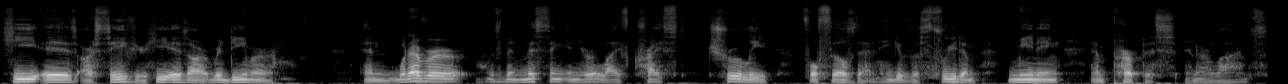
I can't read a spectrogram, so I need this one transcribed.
He is our Savior, He is our Redeemer. And whatever has been missing in your life, Christ truly fulfills that. And He gives us freedom, meaning, and purpose in our lives.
